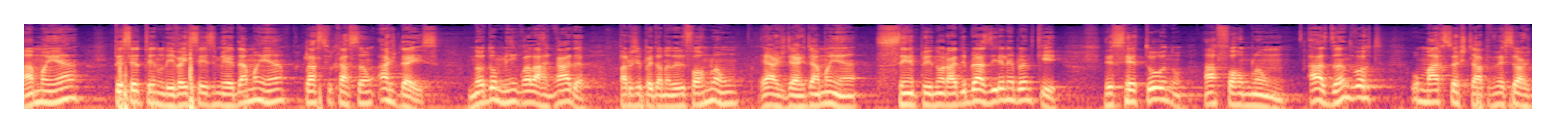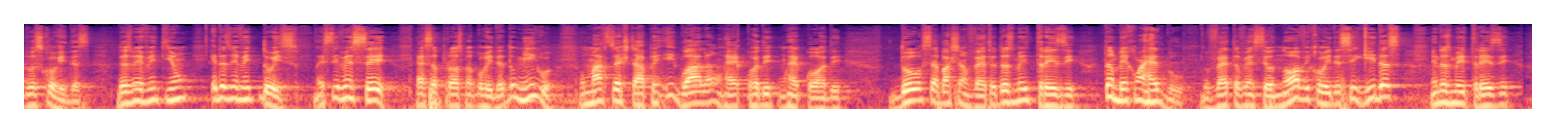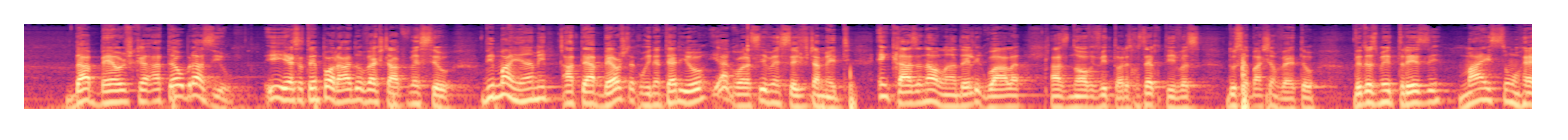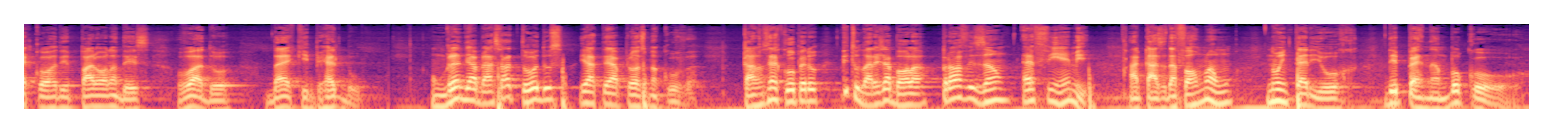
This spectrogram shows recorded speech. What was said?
Amanhã, terceiro treino livre às 6 e meia da manhã, classificação às 10. No domingo, a largada para o GP da Holanda de Fórmula 1 é às 10 da manhã, sempre no horário de Brasília. Lembrando que, nesse retorno à Fórmula 1 a Zandvoort, o Max Verstappen venceu as duas corridas, 2021 e 2022. E se vencer essa próxima corrida domingo, o Max Verstappen iguala um recorde, um recorde do Sebastian Vettel em 2013, também com a Red Bull. O Vettel venceu nove corridas seguidas em 2013, da Bélgica até o Brasil. E essa temporada o Verstappen venceu de Miami até a Bélgica, corrida anterior, e agora, se vencer justamente em casa na Holanda, ele iguala as nove vitórias consecutivas do Sebastian Vettel de 2013, mais um recorde para o holandês voador da equipe Red Bull. Um grande abraço a todos e até a próxima curva. Carlos Recupero, titulares da bola, Provisão FM, a casa da Fórmula 1 no interior de Pernambuco.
